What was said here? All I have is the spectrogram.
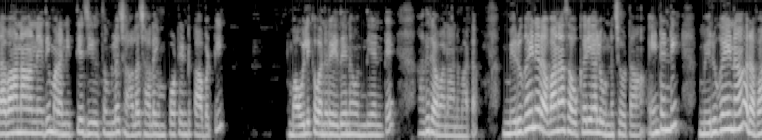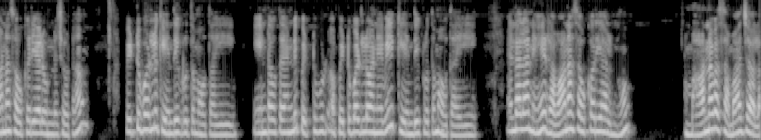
రవాణా అనేది మన నిత్య జీవితంలో చాలా చాలా ఇంపార్టెంట్ కాబట్టి మౌలిక వనరు ఏదైనా ఉంది అంటే అది రవాణా అనమాట మెరుగైన రవాణా సౌకర్యాలు ఉన్న చోట ఏంటండి? మెరుగైన రవాణా సౌకర్యాలు ఉన్న చోట పెట్టుబడులు కేంద్రీకృతం అవుతాయి. ఏంటవుతాయండి? పెట్టుబడి పెట్టుబడులు అనేవి కేంద్రీకృతం అవుతాయి. అండ్ అలానే రవాణా సౌకర్యాలను మానవ సమాజాల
